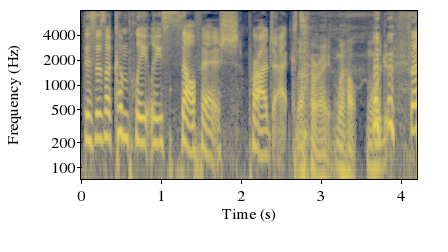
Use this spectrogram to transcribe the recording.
This is a completely selfish project. All right. Well, we'll get, So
